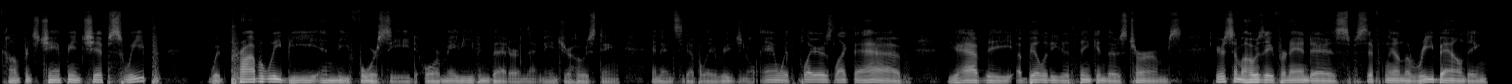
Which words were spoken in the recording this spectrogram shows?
conference championship sweep would probably be in the four seed or maybe even better. And that means you're hosting an NCAA regional. And with players like they have, you have the ability to think in those terms. Here's some of Jose Fernandez specifically on the rebounding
